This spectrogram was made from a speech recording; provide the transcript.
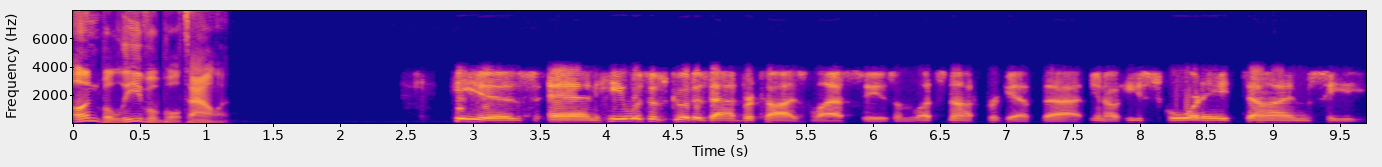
unbelievable talent. He is, and he was as good as advertised last season. Let's not forget that. You know, he scored eight times. He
